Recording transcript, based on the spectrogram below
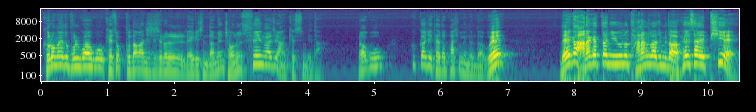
그럼에도 불구하고 계속 부당한 지시를 내리신다면 저는 수행하지 않겠습니다. 라고 끝까지 대답하시면 된다. 왜? 내가 안 하겠다는 이유는 단 한 가지입니다. 회사의 피해.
